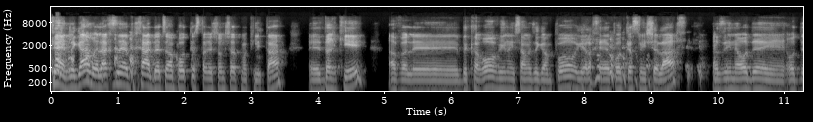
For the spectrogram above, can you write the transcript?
כן, לגמרי, לך זה אחד, בעצם הפודקאסט הראשון שאת מקליטה, אה, דרכי, אבל uh, בקרוב, הנה אני שם את זה גם פה, יהיה לך פודקאסט משלך, אז הנה עוד, עוד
